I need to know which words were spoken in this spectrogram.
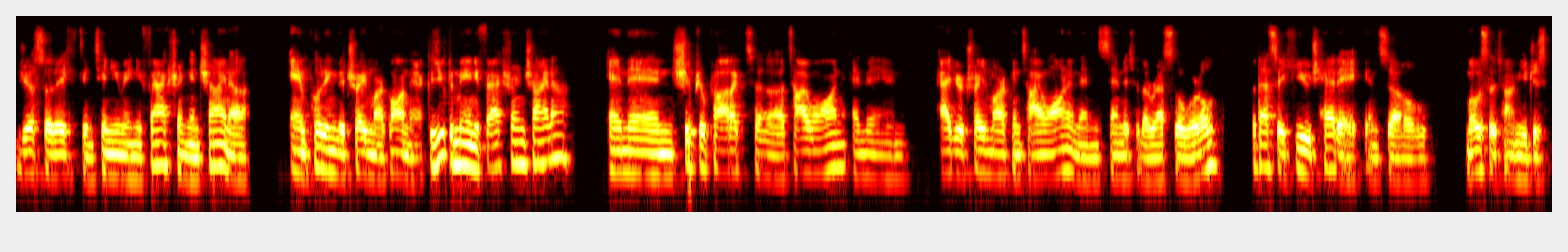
just so they could continue manufacturing in China and putting the trademark on there. Because you can manufacture in China, and then ship your product to Taiwan and then add your trademark in Taiwan and then send it to the rest of the world. But that's a huge headache. And so most of the time you just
